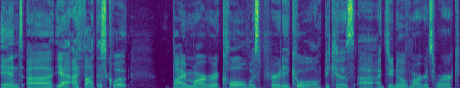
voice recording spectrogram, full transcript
And uh, yeah, I thought this quote by Margaret Coel was pretty cool because uh, I do know of Margaret's work.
